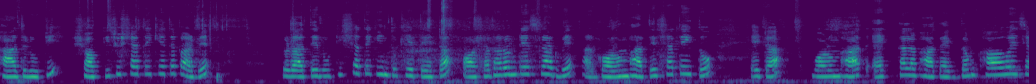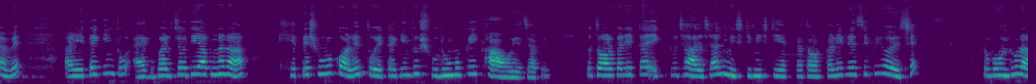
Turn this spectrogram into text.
ভাত, রুটি সব কিছুর সাথেই খেতে পারবেন। তো রাতে রুটির সাথে কিন্তু খেতে এটা অসাধারণ টেস্ট লাগবে। আর গরম ভাতের সাথেই তো এটা গরম ভাত, এক থালা ভাত একদম খাওয়া হয়ে যাবে। আর এটা কিন্তু একবার যদি আপনারা খেতে শুরু করেন, তো এটা কিন্তু শুধু মুখেই খাওয়া হয়ে যাবে। তো তরকারিটা একটু ঝাল ঝাল, মিষ্টি মিষ্টি একটা তরকারির রেসিপি হয়েছে। তো বন্ধুরা,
